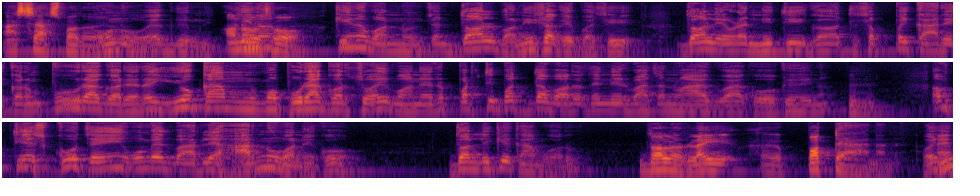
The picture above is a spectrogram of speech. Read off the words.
हास्यास्पद हुनु हो एकदम। अनौठो। किन भन्नुहुन्छ भने दल भनिसकेपछि दल एउटा नीतिगत सबै कार्यक्रम पुरा गरेर यो काम म पुरा गर्छु है भनेर प्रतिबद्ध भएर चाहिँ निर्वाचनमा आग हो कि होइन? अब त्यसको चाहिँ उम्मेदवारले हार्नु भनेको दलले के काम गरौँ दलहरूलाई पत्याएनन्। होइन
